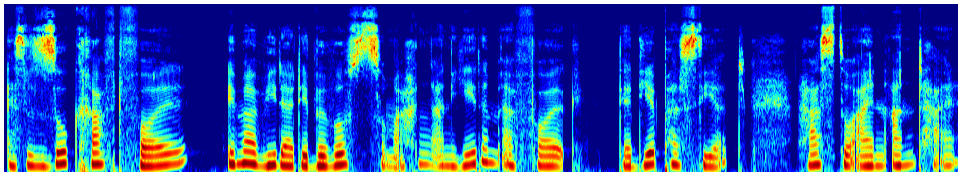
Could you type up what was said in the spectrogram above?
es ist so kraftvoll, immer wieder dir bewusst zu machen, an jedem Erfolg, der dir passiert, hast du einen Anteil.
